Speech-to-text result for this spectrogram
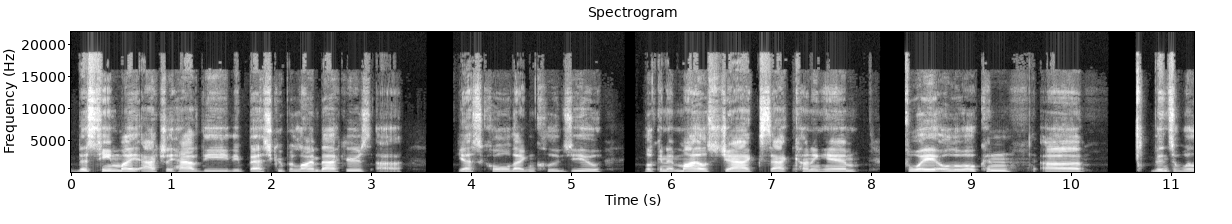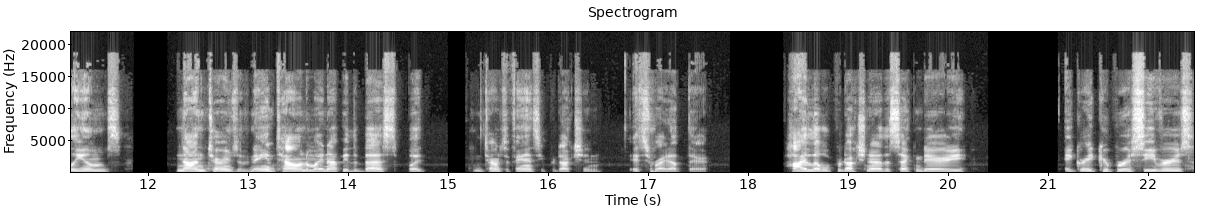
this team might actually have the the best group of linebackers. Uh, yes, Cole, that includes you. Looking at Myles Jack, Zach Cunningham, Foye Oluokun, uh, Vince Williams, not in terms of name talent, it might not be the best, but in terms of fantasy production, it's right up there. High level production out of the secondary, a great group of receivers.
